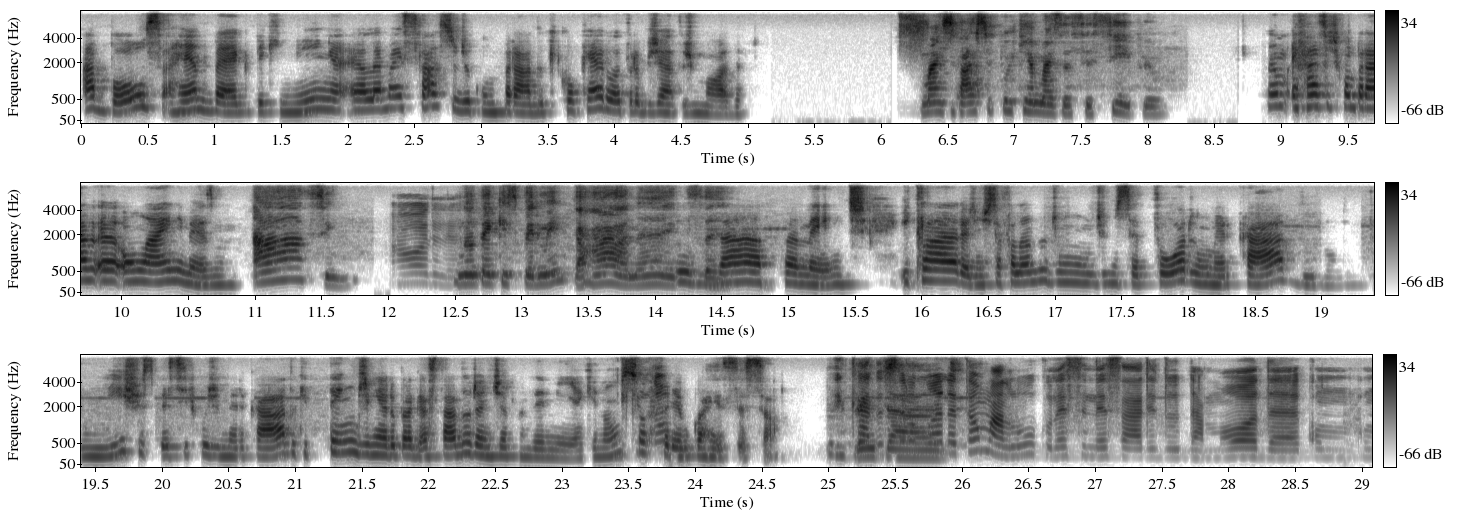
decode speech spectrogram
A bolsa, a handbag pequenininha, ela é mais fácil de comprar do que qualquer outro objeto de moda. Mais fácil porque é mais acessível? Não, é fácil de comprar é, online mesmo. Ah, sim. Olha. Não tem que experimentar, né? Exatamente. E claro, a gente está falando de um, de um setor, de um mercado, de um nicho específico de mercado que tem dinheiro para gastar durante a pandemia, que não que sofreu não... com a recessão. E cada Verdade. ser humano é tão maluco nesse, nessa área do, da moda, com, com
